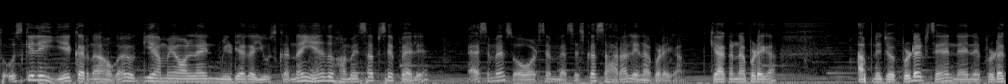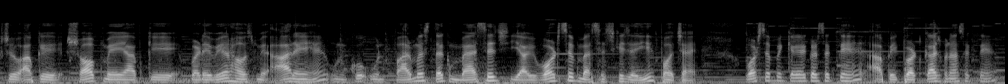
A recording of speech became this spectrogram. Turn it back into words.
तो उसके लिए ये करना होगा, क्योंकि हमें ऑनलाइन मीडिया का यूज़ करना ही है तो हमें सबसे पहले एसएमएस और व्हाट्सएप मैसेज का सहारा लेना पड़ेगा। क्या करना पड़ेगा? अपने जो प्रोडक्ट्स हैं नए नए प्रोडक्ट्स जो आपके शॉप में या आपके बड़े वेयर हाउस में आ रहे हैं, उनको उन फार्मर्स तक मैसेज या व्हाट्सएप मैसेज के ज़रिए पहुँचाएँ। व्हाट्सएप में क्या क्या कर सकते हैं, आप एक ब्रॉडकास्ट बना सकते हैं,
